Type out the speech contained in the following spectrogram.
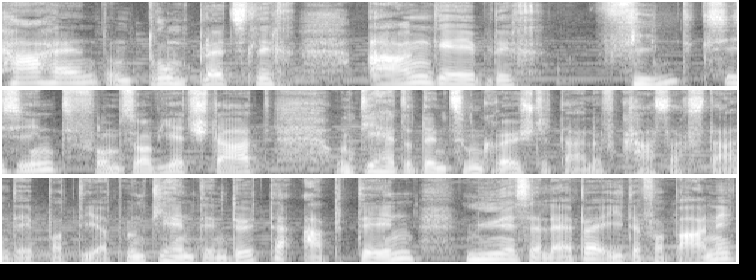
hatten und darum plötzlich angeblich Find sind vom Sowjetstaat und die hat er dann zum größten Teil auf Kasachstan deportiert und die haben dann dort ab dann müssen leben in der Verbannung,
